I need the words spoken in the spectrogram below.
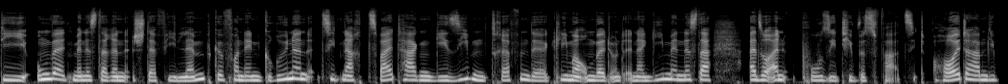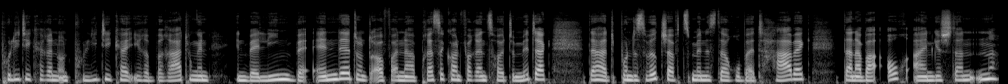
Die Umweltministerin Steffi Lempke von den Grünen zieht nach zwei Tagen G7-Treffen der Klima-, Umwelt- und Energieminister also ein positives Fazit. Heute haben die Politikerinnen und Politiker ihre Beratungen in Berlin beendet und auf einer Pressekonferenz heute Mittag, da hat Bundeswirtschaftsminister Robert Habeck dann aber auch eingestanden.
